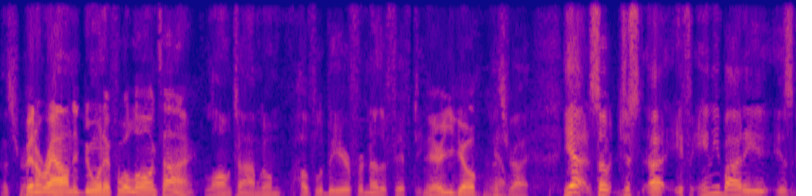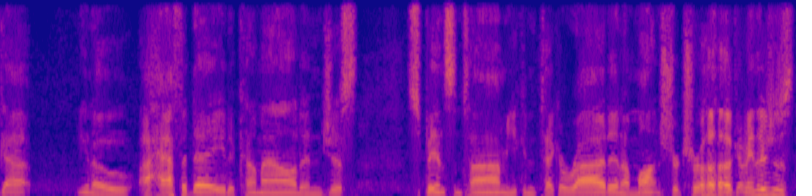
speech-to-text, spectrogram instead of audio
That's right. been around and doing it for a long time. long time. Going to hopefully be here for another 50. There you go. That's right. Yeah. So just uh, if anybody has got you know a half a day to come out and just spend some time, you can take a ride in a monster truck. I mean, there's just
